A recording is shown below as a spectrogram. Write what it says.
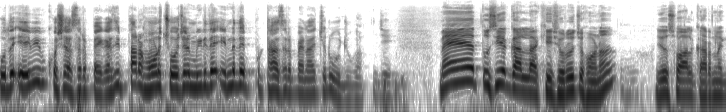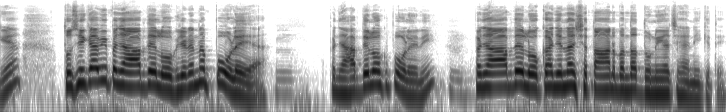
ਉਦੋਂ ਇਹ ਵੀ ਕੁਝ ਅਸਰ ਪੈ ਗਿਆ ਸੀ ਪਰ ਹੁਣ ਸੋਸ਼ਲ ਮੀਡੀਆ ਦੇ ਇਹਨਾਂ ਦੇ ਪੁੱਠਾ ਅਸਰ ਪੈਣਾ ਸ਼ੁਰੂ ਹੋ ਜਾਊਗਾ। ਜੀ। ਮੈਂ ਤੁਸੀਂ ਇਹ ਗੱਲ ਆਖੀ ਸ਼ੁਰੂ ਚ ਹੁਣ ਜੋ ਸਵਾਲ ਕਰਨ ਲੱਗੇ ਆ। ਤੁਸੀਂ ਕਿਹਾ ਵੀ ਪੰਜਾਬ ਦੇ ਲੋਕ ਜਿਹੜੇ ਨਾ ਭੋਲੇ ਆ। ਪੰਜਾਬ ਦੇ ਲੋਕ ਭੋਲੇ ਨਹੀਂ। ਪੰਜਾਬ ਦੇ ਲੋਕਾਂ ਜਿੰਨਾ ਸ਼ੈਤਾਨ ਬੰਦਾ ਦੁਨੀਆ 'ਚ ਹੈ ਨਹੀਂ ਕਿਤੇ।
